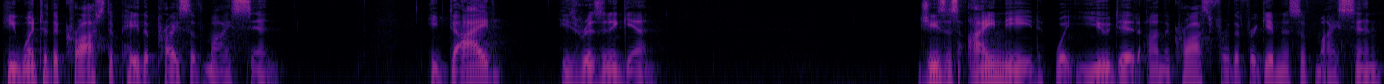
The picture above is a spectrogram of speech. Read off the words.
He went to the cross to pay the price of my sin. He died. He's risen again. Jesus, I need what you did on the cross for the forgiveness of my sin.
